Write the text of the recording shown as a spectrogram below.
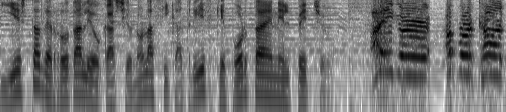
y esta derrota le ocasionó la cicatriz que porta en el pecho. Tiger Uppercut.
